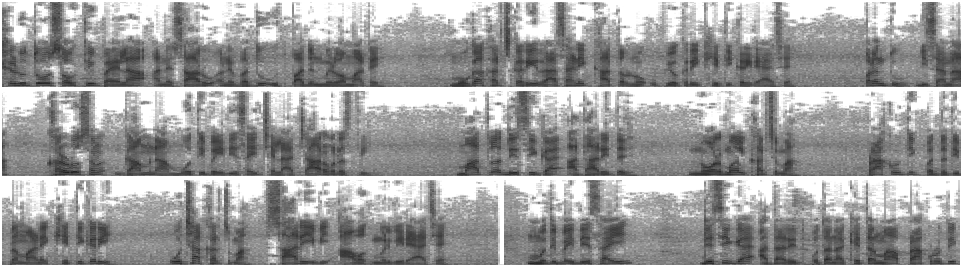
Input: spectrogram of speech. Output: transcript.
ખેડૂતો સૌથી પહેલા અને સારું અને વધુ ઉત્પાદન મેળવવા માટે મોંઘા ખર્ચ કરી રાસાયણિક ખાતરનો ઉપયોગ કરી ખેતી કરી રહ્યા છે. પરંતુ ડીસાના ખરડોસણ ગામના મોતીભાઈ દેસાઈ છેલ્લા ચાર વર્ષથી માત્ર દેશી ગાય આધારિત જ નોર્મલ ખર્ચમાં પ્રાકૃતિક પદ્ધતિ પ્રમાણે ખેતી કરી ઓછા ખર્ચમાં સારી એવી આવક મેળવી રહ્યા છે. મોતીભાઈ દેસાઈ દેશી ગાય આધારિત પોતાના ખેતરમાં પ્રાકૃતિક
